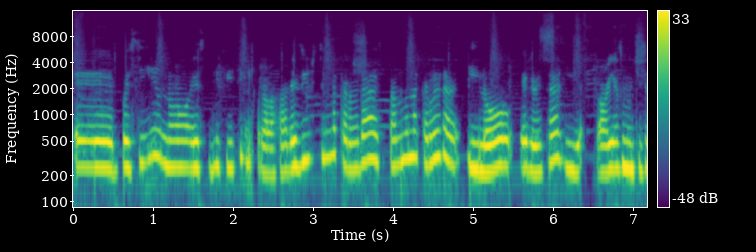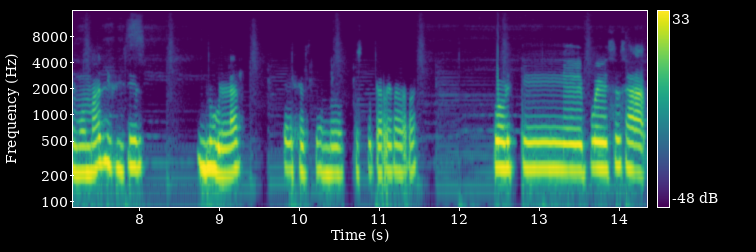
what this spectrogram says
Eh, pues sí, no, es difícil trabajar, es difícil la carrera, estando en la carrera y luego egresar y todavía es muchísimo más difícil durar ejerciendo pues, tu carrera, ¿verdad? Porque, pues, o sea,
